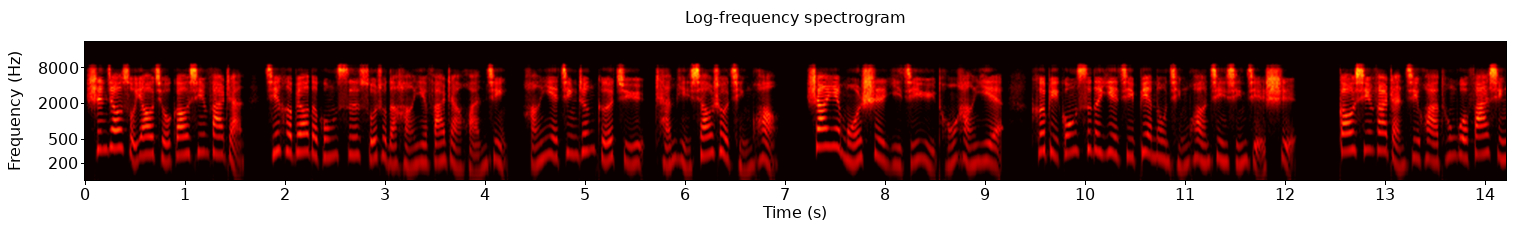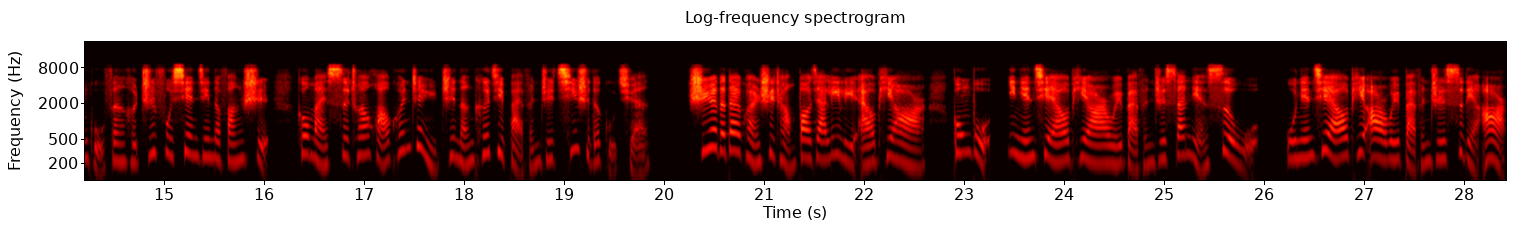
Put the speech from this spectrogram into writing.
深交所要求高新发展结合标的公司所属的行业发展环境、行业竞争格局、产品销售情况、商业模式以及与同行业可比公司的业绩变动情况进行解释。高新发展计划通过发行股份和支付现金的方式购买四川华坤振宇智能科技百分之七十的股权。十月的贷款市场报价利率 LPR 公布，一年期 LPR 为百分之三点四五，五年期 LPR 为百分之四点二，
